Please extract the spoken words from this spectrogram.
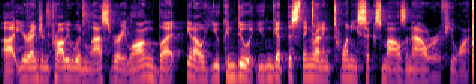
Uh, your engine probably wouldn't last very long, but you know, you can do it. You can get this thing running 26 miles an hour if you want.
